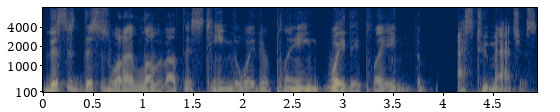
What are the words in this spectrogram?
This is this is what I love about this team. The way they're playing, way they played the last two matches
